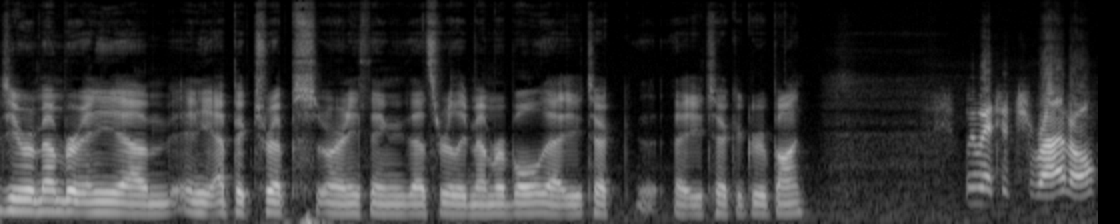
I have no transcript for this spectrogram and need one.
do you remember any um, any epic trips or anything that's really memorable that you took that you took a group on? We went to Toronto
